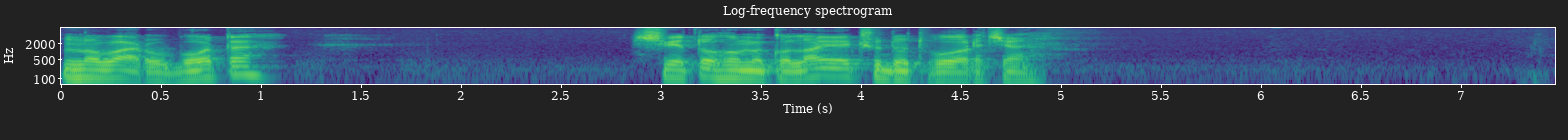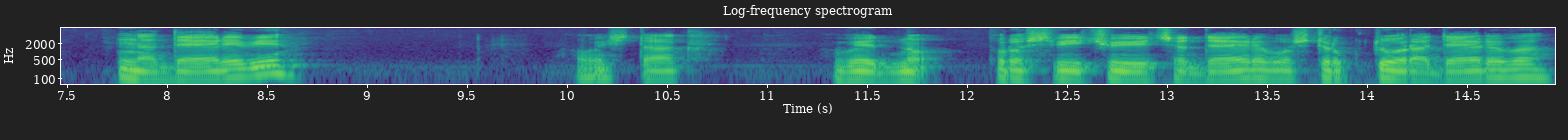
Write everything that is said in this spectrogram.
Нова робота Святого Миколая Чудотворця. На дереві. Ось так. Видно, просвічується дерево, структура дерева.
